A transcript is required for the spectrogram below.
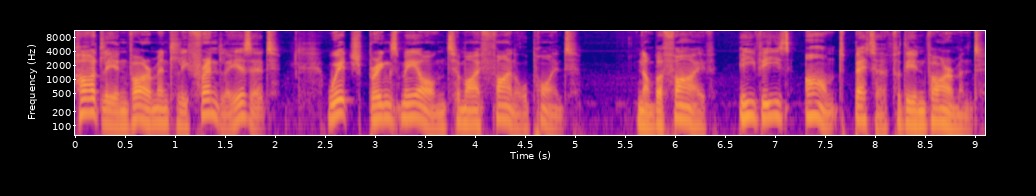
Hardly environmentally friendly, is it? Which brings me on to my final point. Number 5. EVs aren't better for the environment.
